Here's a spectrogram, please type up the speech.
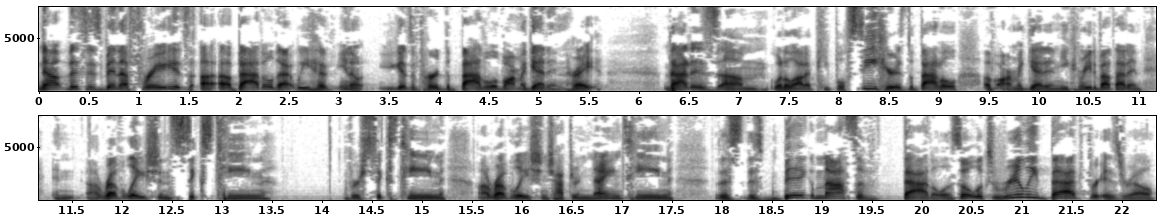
Now, this has been a phrase, a, a battle that we have, you know, you guys have heard the Battle of Armageddon, right? That is um, what a lot of people see here is the Battle of Armageddon. You can read about that in, in uh, Revelation 16, verse 16, uh, Revelation chapter 19, this, this big, massive battle. And so it looks really bad for Israel.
